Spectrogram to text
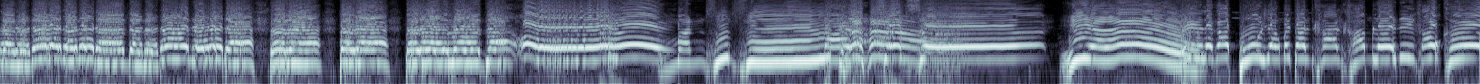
แต่โอ้มันสุดสูงสด พูดยังไม่ทันขาดคำเลยนี่เขาคือ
